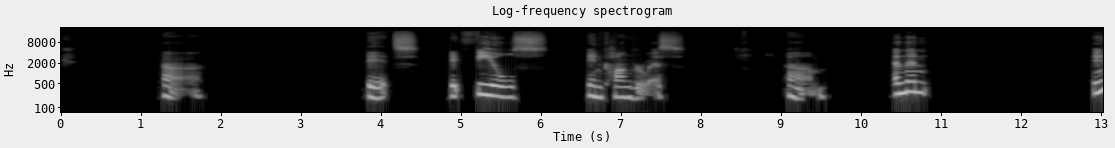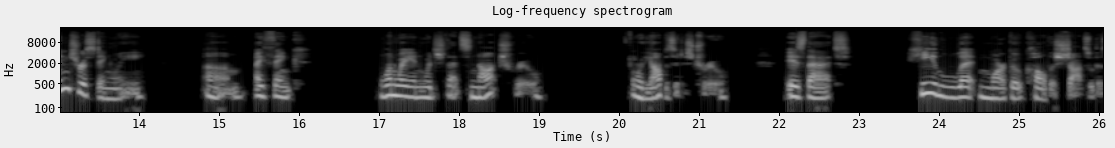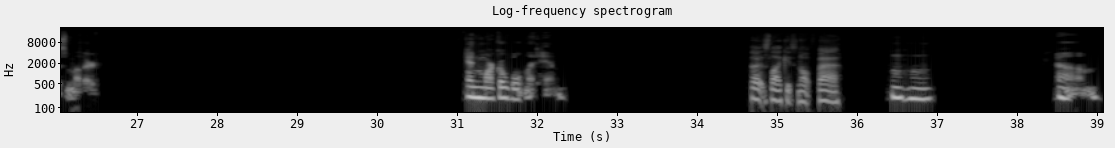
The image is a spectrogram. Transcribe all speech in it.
Uh, it's, it feels incongruous. Um, and then, interestingly, um, I think one way in which that's not true, or the opposite is true, is that he let Marco call the shots with his mother. And Marco won't let him. So it's like it's not fair. Mm-hmm. Um,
